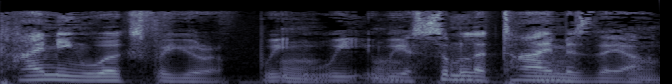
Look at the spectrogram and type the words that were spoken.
timing works for Europe. We we we are similar time as they are.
